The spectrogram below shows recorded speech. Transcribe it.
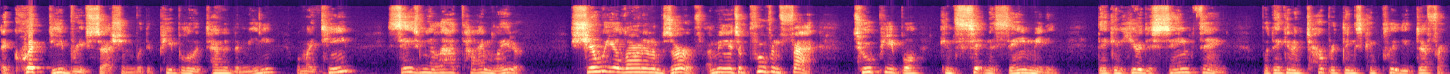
A quick debrief session with the people who attended the meeting with my team saves me a lot of time later. Share what you learn and observe. I mean, it's a proven fact. Two people can sit in the same meeting they can hear the same thing, but they can interpret things completely different.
